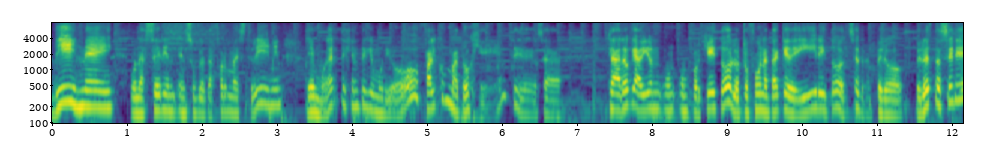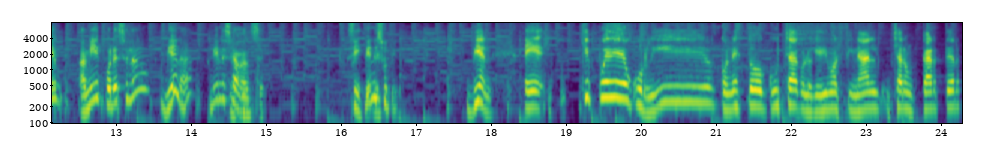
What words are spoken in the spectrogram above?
Disney, una serie en, en su plataforma de streaming, y hay muertes, gente que murió, Falcon mató gente, o sea, claro que había un, un- un porqué y todo, el otro fue un ataque de ira y todo, etcétera, pero, pero esta serie, a mí por ese lado, bien, ¿ah? bien ese avance, Sí, bien y sutil. Bien, eh, ¿qué puede ocurrir con esto, Cucha, con lo que vimos al final? Sharon Carter,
